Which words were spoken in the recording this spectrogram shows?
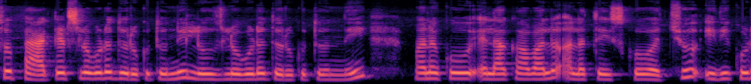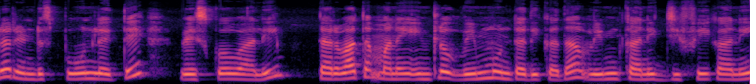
సో ప్యాకెట్స్లో కూడా దొరుకుతుంది. లూజ్లో కూడా దొరుకుతుంది. మనకు ఎలా కావాలో అలా తీసుకోవచ్చు. ఇది కూడా రెండు స్పూన్లు అయితే వేసుకోవాలి. తర్వాత మన ఇంట్లో విమ్ ఉంటుంది కదా విమ్ కానీ జిఫీ కానీ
